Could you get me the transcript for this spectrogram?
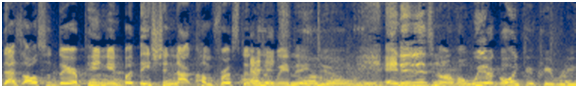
that's also their opinion. But they should not come for us the, the way normal. they do. And it is normal. We are going through puberty.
